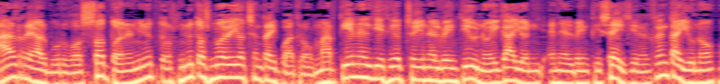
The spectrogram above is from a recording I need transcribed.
al Real Burgos. Soto en el minutos, minutos 9 y 84, Martí en el 18 y en el 21 y Gallo en, en el 26 y en el 31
